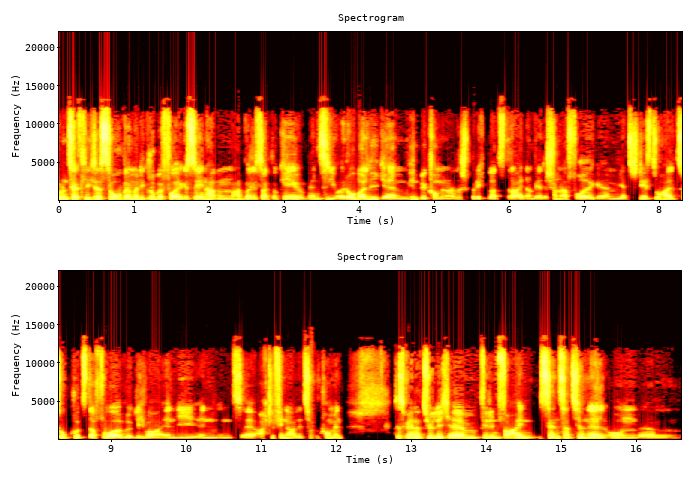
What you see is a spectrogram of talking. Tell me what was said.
grundsätzlich ist es so, wenn man die Gruppe vorher gesehen hat, dann hat man gesagt, okay, wenn sie die Europa League ähm, hinbekommen, also sprich Platz drei, dann wäre das schon Erfolg. Ähm, jetzt stehst du halt so kurz davor, wirklich war in die in, ins äh, Achtelfinale zu kommen. Das wäre natürlich ähm, für den Verein sensationell und ähm,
